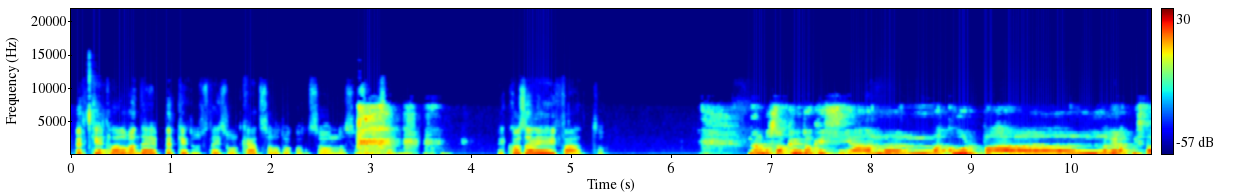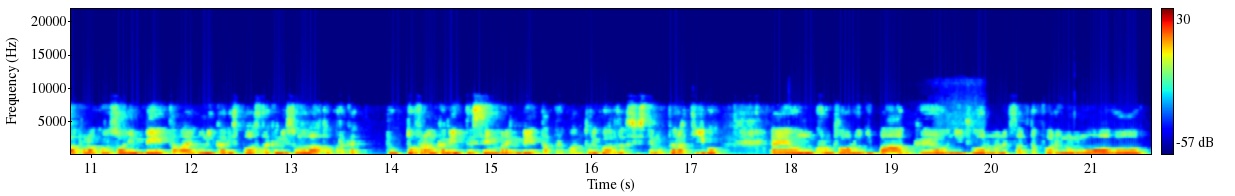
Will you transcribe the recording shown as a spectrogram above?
Perché, la domanda è perché tu stai sul cazzo alla tua console e cosa le hai fatto? Non lo so, credo che sia la colpa eh, l'aver acquistato una console in beta, è l'unica risposta che mi sono dato perché tutto francamente sembra in beta per quanto riguarda il sistema operativo. È un crogiolo di bug, ogni giorno ne salta fuori uno nuovo,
